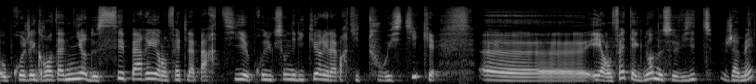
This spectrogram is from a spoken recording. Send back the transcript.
au projet Grand Avenir de séparer en fait la partie production des liqueurs et la partie touristique. Euh, et en fait, Aigle Noir ne se visite jamais.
